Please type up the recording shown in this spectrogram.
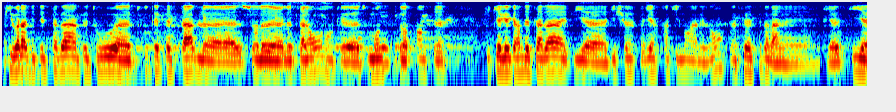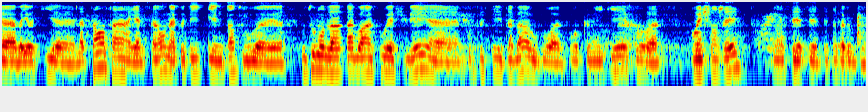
Puis voilà, du, tabac, un peu tout, euh, tout est testable euh, sur le, salon, donc euh, tout le monde peut reprendre ses, quelques cartes de tabac et puis, puis, choisir tranquillement à la maison. Donc c'est pas mal. Il y a aussi, bah, il y a aussi la tente, hein. il y a le salon, mais à côté il y a une tente où, où tout le monde va boire un coup et fumer pour tester les tabacs ou pour, pour communiquer, pour, pour échanger. Donc c'est sympa comme tout.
